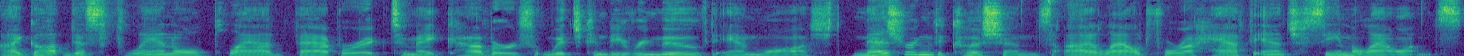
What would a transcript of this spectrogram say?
I got this flannel plaid fabric to make covers which can be removed and washed. Measuring the cushions, I allowed for a half inch seam allowance.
